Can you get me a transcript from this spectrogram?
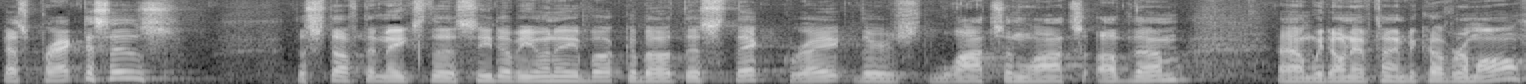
best practices, the stuff that makes the CWNA book about this thick, right? There's lots and lots of them. Um, we don't have time to cover them all,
